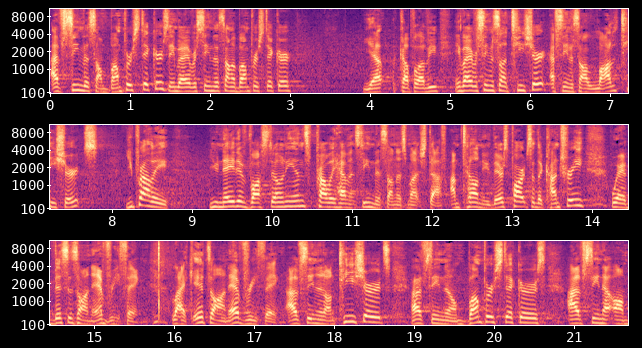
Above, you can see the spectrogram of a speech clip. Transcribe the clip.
I've seen this on bumper stickers. Anybody ever seen this on a bumper sticker? Yep, a couple of you. Anybody ever seen this on a t-shirt? I've seen this on a lot of t-shirts. You probably you native Bostonians probably haven't seen this on as much stuff. I'm telling you, there's parts of the country where this is on everything. Like it's on everything. I've seen it on t shirts, I've seen it on bumper stickers, I've seen it on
